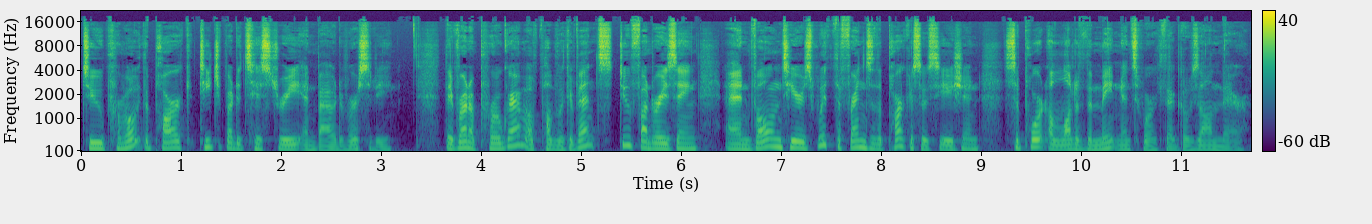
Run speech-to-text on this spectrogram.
to promote the park, teach about its history and biodiversity. They run a program of public events, do fundraising, and volunteers with the Friends of the Park Association support a lot of the maintenance work that goes on there.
